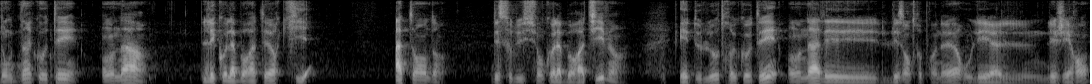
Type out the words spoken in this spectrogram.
Donc d'un côté, on a les collaborateurs qui attendent des solutions collaboratives, et de l'autre côté, on a les, entrepreneurs ou les, les gérants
